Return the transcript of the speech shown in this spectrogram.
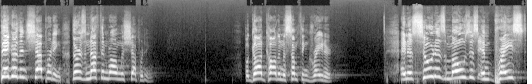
bigger than shepherding. There is nothing wrong with shepherding. But God called him to something greater. And as soon as Moses embraced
